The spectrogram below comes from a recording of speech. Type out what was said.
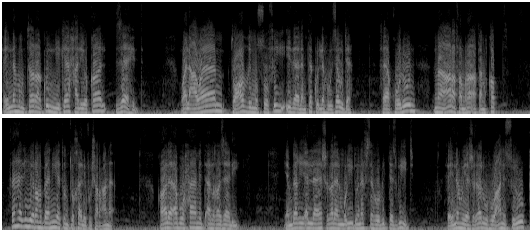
فإنهم تركوا النكاح ليقال زاهد. والعوام تعظم الصوفي إذا لم تكن له زوجة. فيقولون ما عرف امرأة قط. فهذه رهبانية تخالف شرعنا. قال أبو حامد الغزالي ينبغي ألا يشغل المريد نفسه بالتزويج. فإنه يشغله عن السلوك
